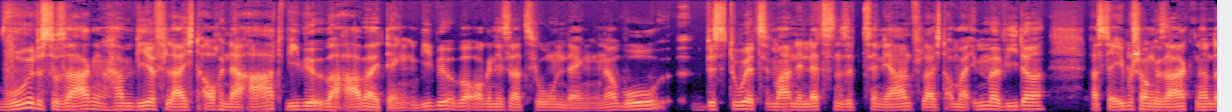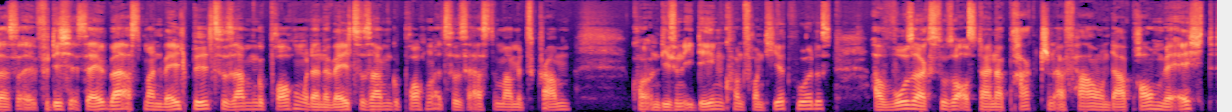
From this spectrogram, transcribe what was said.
wo würdest du sagen, haben wir vielleicht auch in der Art, wie wir über Arbeit denken, wie wir über Organisationen denken? Ne? Wo bist du jetzt mal in den letzten 17 Jahren vielleicht auch mal immer wieder, hast du ja eben schon gesagt, ne, dass äh, für dich ist selber erstmal ein Weltbild zusammengebrochen oder eine Welt zusammengebrochen, als du das erste Mal mit Scrum und diesen Ideen konfrontiert wurdest. Aber wo sagst du so aus deiner praktischen Erfahrung, da brauchen wir echt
